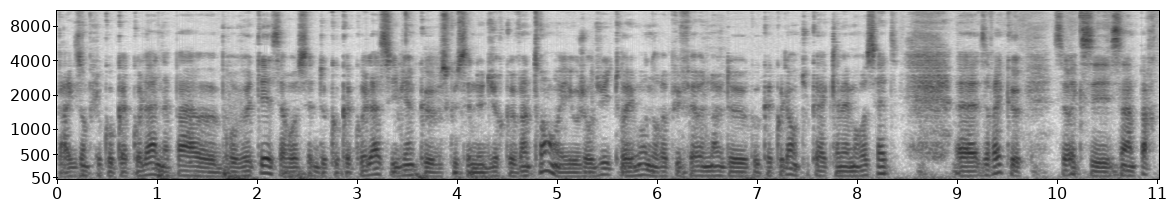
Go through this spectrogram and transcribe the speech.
par exemple, le Coca-Cola n'a pas euh, breveté sa recette de Coca-Cola, si bien que parce que ça ne dure que 20 ans et aujourd'hui, toi et moi, on aurait pu faire une marque de Coca-Cola, en tout cas avec la même recette. Euh, c'est vrai que c'est vrai que c'est c'est un par-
